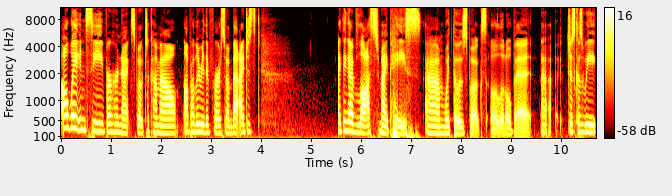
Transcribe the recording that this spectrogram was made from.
I'll wait and see for her next book to come out. I'll probably read the first one, but I just I think I've lost my pace um, with those books a little bit, uh, just because we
